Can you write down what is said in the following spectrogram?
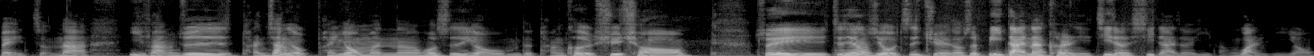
备着，那以防就是团上有朋友们呢，或是有我们的团客有需求，所以这些东西我自己觉得都是必带，那客人也记得携带着，以防万一哦。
